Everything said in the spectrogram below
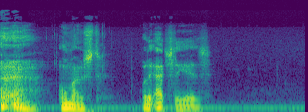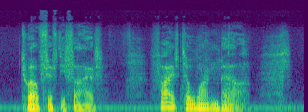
almost, well, it actually is 12.55. Five to one bell.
